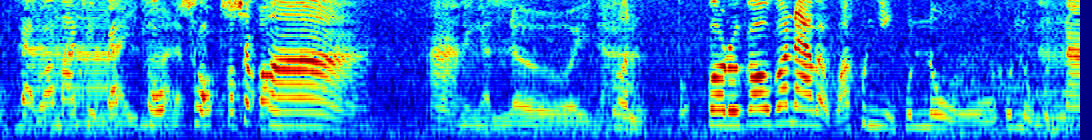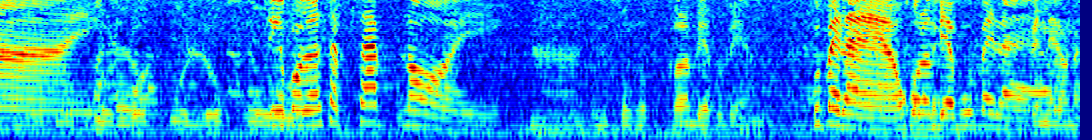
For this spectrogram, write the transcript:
ส แบบว่ามาถึงแบบโชกมาแล้วโชกโชกอ่า อ่า อย่างนั้นเลยนะส่วนโปรตุเกสก็แนวแบบว่าคุณหญิงคุณหนู คุณหนูคุณนาย คุณลุกคุณลุกคุณสิงคโปร์จะแซบๆหน่อย นะสิงคโปร์ก็โคลัมเบียพูดไปยัง พูดไปแล้วโคลัมเบียพูดไปแล้วเป็นแนวไหน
